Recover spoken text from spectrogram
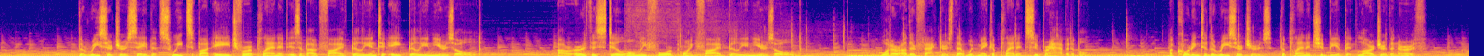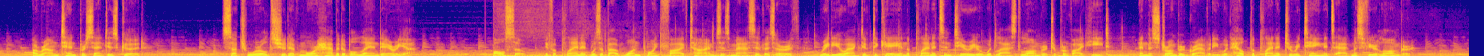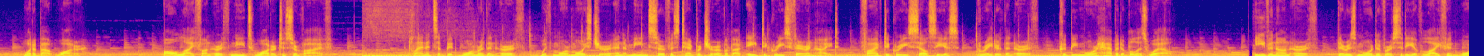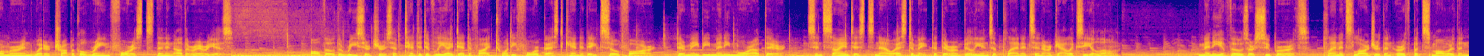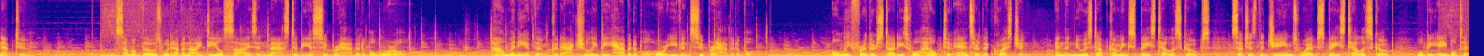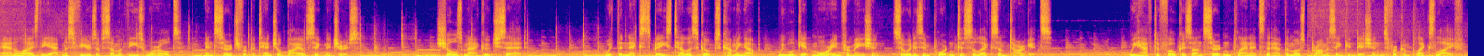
The researchers say that sweet spot age for a planet is about 5 billion to 8 billion years old. Our Earth is still only 4.5 billion years old. What are other factors that would make a planet superhabitable? According to the researchers, the planet should be a bit larger than Earth. Around 10% is good. Such worlds should have more habitable land area. Also, if a planet was about 1.5 times as massive as Earth, radioactive decay in the planet's interior would last longer to provide heat, and the stronger gravity would help the planet to retain its atmosphere longer. What about water? All life on Earth needs water to survive. Planets a bit warmer than Earth, with more moisture and a mean surface temperature of about 8 degrees Fahrenheit, 5 degrees Celsius, greater than Earth, could be more habitable as well. Even on Earth, there is more diversity of life in warmer and wetter tropical rainforests than in other areas. Although the researchers have tentatively identified 24 best candidates so far, there may be many more out there, since scientists now estimate that there are billions of planets in our galaxy alone. Many of those are super-Earths, planets larger than Earth but smaller than Neptune. Some of those would have an ideal size and mass to be a super-habitable world. How many of them could actually be habitable or even super-habitable? Only further studies will help to answer that question, and the newest upcoming space telescopes, such as the James Webb Space Telescope, will be able to analyze the atmospheres of some of these worlds and search for potential biosignatures. Schulze-Makuch said, with the next space telescopes coming up, we will get more information, so it is important to select some targets. We have to focus on certain planets that have the most promising conditions for complex life.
